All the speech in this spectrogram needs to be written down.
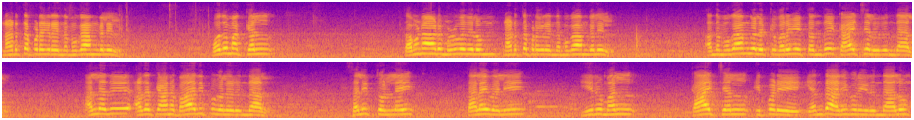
நடத்தப்படுகிற இந்த முகாம்களில் பொதுமக்கள் தமிழ்நாடு முழுவதிலும் நடத்தப்படுகிற இந்த முகாம்களில் அந்த முகாம்களுக்கு வருகை தந்து காய்ச்சல் இருந்தால் அல்லது அதற்கான பாதிப்புகள் இருந்தால் சளித்தொல்லை தலைவலி இருமல் காய்ச்சல் இப்படி எந்த அறிகுறி இருந்தாலும்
